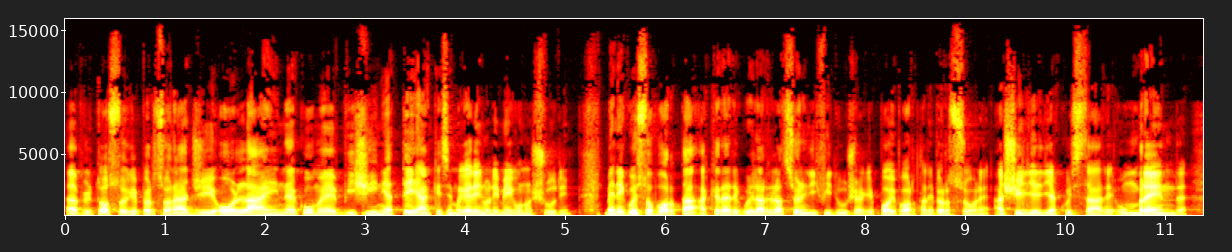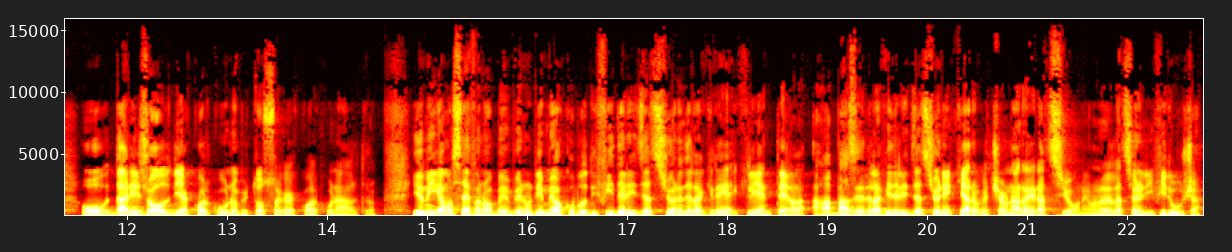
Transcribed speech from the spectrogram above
eh, piuttosto che personaggi online come vicini a te, anche se magari non li hai mai conosciuti. Bene, questo porta a creare quella relazione di fiducia che poi porta le persone a scegliere di acquistare un brand o dare i soldi a qualcuno piuttosto che a qualcun altro. Io mi chiamo Stefano Benvenuti e mi occupo di fidelizzazione della clientela. Alla base della fidelizzazione è chiaro che c'è una relazione, una relazione di fiducia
